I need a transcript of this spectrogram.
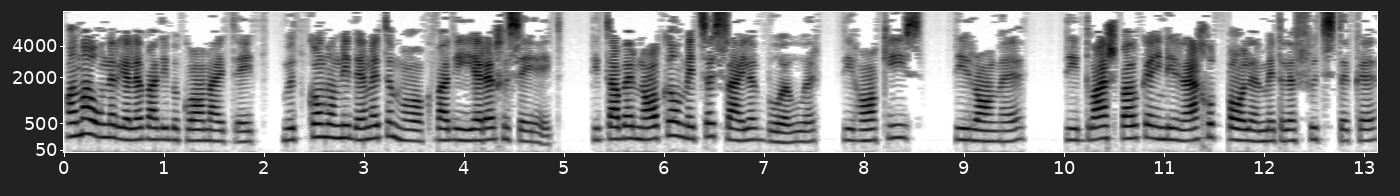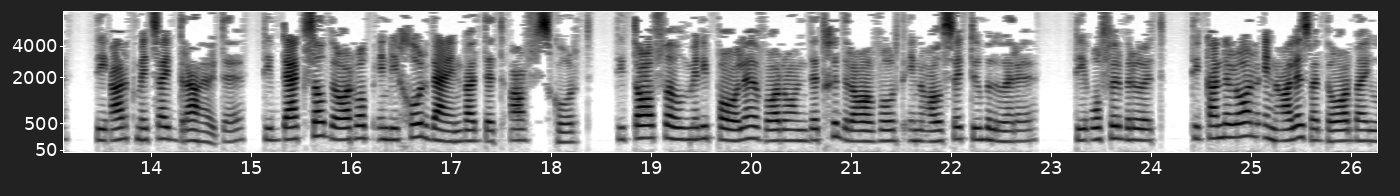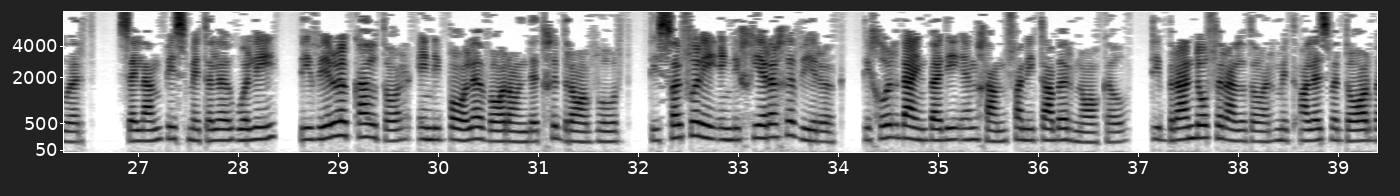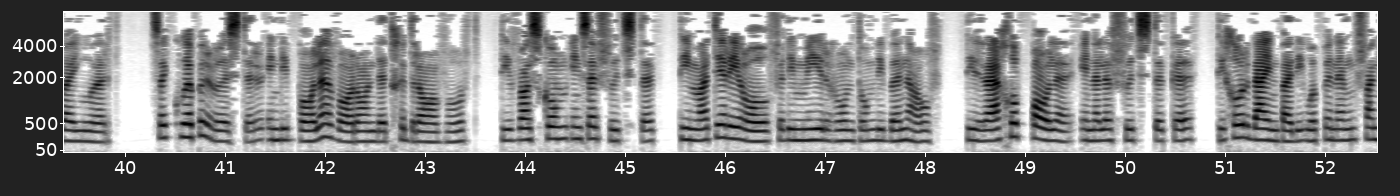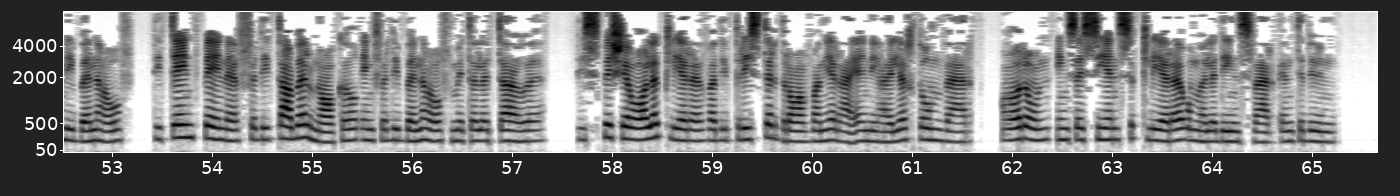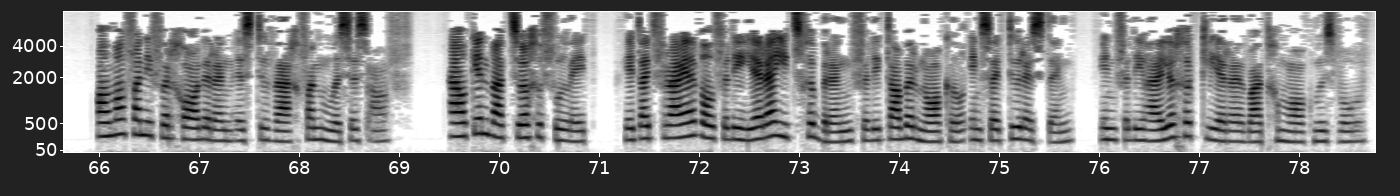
Allemaal onder jullie wat die bekwaamheid het, moet kom om die dinge te maak wat die Heere gesê het, die tabernakel met sy seile boehoor, die hakies, die rame, die dwarsbalke en die regoppale met hulle voetstukken, die ark met sy draaihoute, die deksel daarop en die gordijn wat dit afskort, die tafel met die pale waaraan dit gedra wordt in al sy toebehore, die offerbrood, die kandelaar en alles wat daarbij hoort, sy lampies met hulle olie, die wierookoutor en die pale waaraan dit gedra wordt, die sulforie en die gerige wierook, die gordijn bij die ingang van die tabernakel, die brandofferaltaar met alles wat daarbij hoort, sy koperrooster en die pale waaraan dit gedra wordt, die waskom en sy voetstuk, die materiaal voor die meer rondom die binnenhof, die regoppale en hulle voetstukken, die gordijn bij die opening van die binnenhof, die tentpenne voor die tabernakel en voor die binnenhof met hulle touwe, die speciale kleren wat die priester dra wanneer hij in die heiligdom werk, Aaron en sy seense kleren om hulle dienstwerk in te doen. Alma van die vergadering is toe weg van Mooses af. Elkeen wat so gevoel het, het uit vrije wil vir die Heere iets gebring vir die tabernakel en sy toerusting, en vir die heilige kleren wat gemaakt moest worden.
